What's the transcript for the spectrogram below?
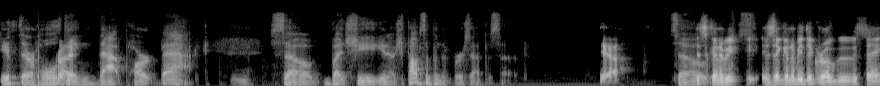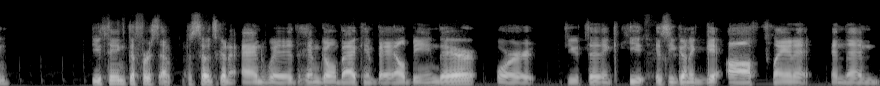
if they're holding that part back. Mm. So, but she, you know, she pops up in the first episode. yeah. So It's gonna be. Is it gonna be the Grogu thing? Do you think the first episode's gonna end with him going back and Bail being there, or do you think he is he gonna get off planet and then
